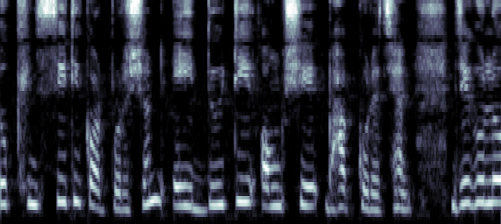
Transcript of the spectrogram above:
দক্ষিণ সিটি কর্পোরেশন এই দুইটি অংশে ভাগ করেছেন, যেগুলো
